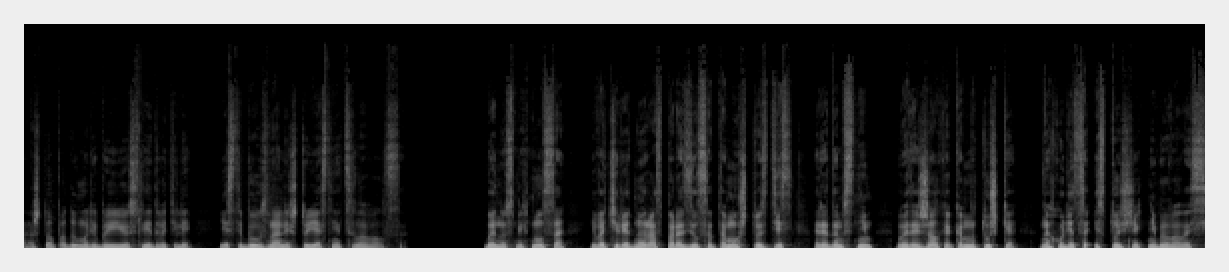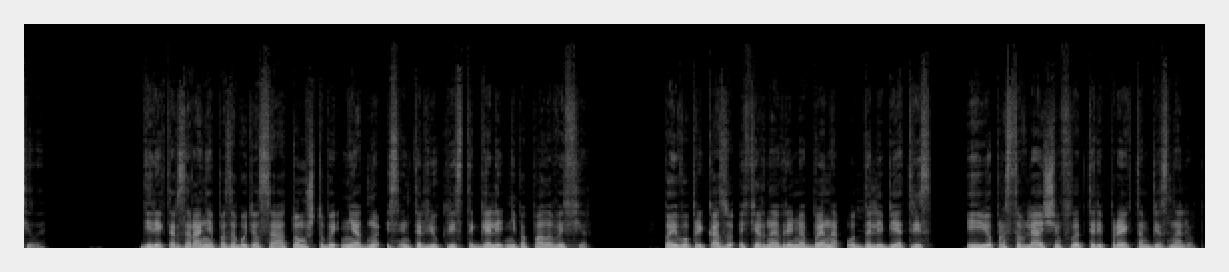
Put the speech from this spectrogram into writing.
А что подумали бы ее исследователи, если бы узнали, что я с ней целовался? Бен усмехнулся и в очередной раз поразился тому, что здесь, рядом с ним, в этой жалкой комнатушке, находится источник небывалой силы. Директор заранее позаботился о том, чтобы ни одно из интервью Кристи Гелли не попало в эфир. По его приказу эфирное время Бена отдали Беатрис и ее проставляющим Флеттери проектом без налет.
